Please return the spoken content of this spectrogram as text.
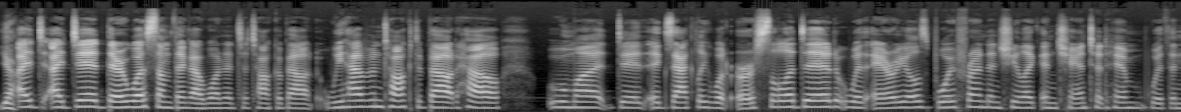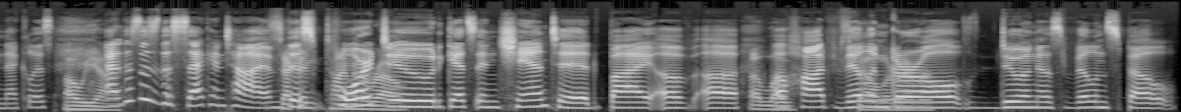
yeah I, d- I did. There was something I wanted to talk about. We haven't talked about how Uma did exactly what Ursula did with Ariel's boyfriend, and she like enchanted him with a necklace. oh yeah And this is the second time Second this time poor dude gets enchanted by uh, a a, a a hot villain girl doing a villain spell.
